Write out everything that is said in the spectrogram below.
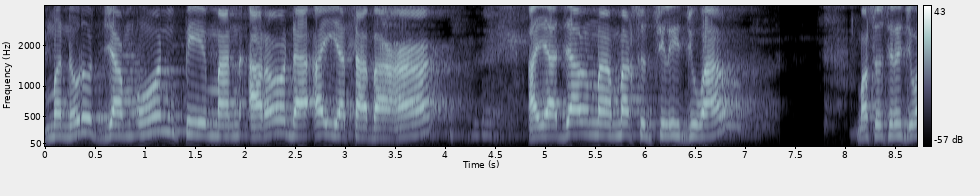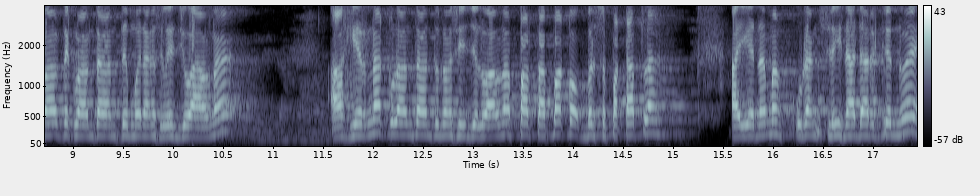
menurut jamun piman aroda ayat tabaa ayat jalma maksud silih jual. Maksud silih jual teh kulantaran teu meunang silih jualna. akhirnya kulantaran tunang si jelwalna patapa kok bersepakatlah. Ayah nama kurang silih nadarkan we.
